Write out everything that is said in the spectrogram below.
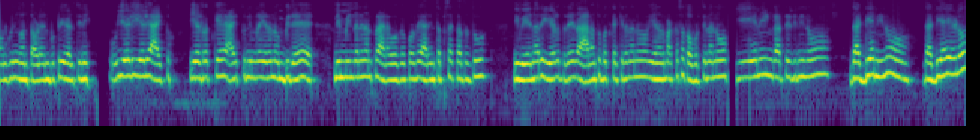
ಅವ್ನಿಗೂ ಹಿಂಗೆ ಅಂತವಳೆ ಅಂದ್ಬಿಟ್ಟು ಹೇಳ್ತೀನಿ. ಹೇಳಿ ಹೇಳಿ, ಆಯಿತು. ಹೇಳೋದಕ್ಕೆ ಆಯಿತು. ನಿಮ್ಮನ್ನ ಏನೋ ನಂಬಿದೆ. ನಿಮ್ಮಿಂದಲೇ ನಾನು ಪ್ರಾಣ ಹೋಗಬೇಕು ಅಂದರೆ ಯಾರಿಂದ ತಪ್ಸಕ್ಕಾದದ್ದು? ನೀವೇನಾರು ಹೇಳಿದ್ರೆ ನಾನಂತೂ ಬದುಕಕ್ಕಿಲ್ಲ ನಾನು. ಏನಾರು ಮಾಡ್ಕೊ ತೊಗೊಬಿಡ್ತೀನಿ ನಾನು. ಏನೇ ಹಿಂಗೆ ಆಡ್ತಿದ್ದೀನಿ ನೀನು? ದಡ್ಡಿಯ ನೀನು? ದಡ್ಡಿಯ ಹೇಳು?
